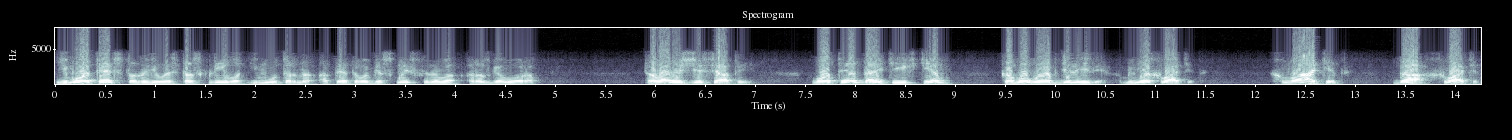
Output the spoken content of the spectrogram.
Ему опять становилось тоскливо и муторно от этого бессмысленного разговора. «Товарищ десятый, вот и отдайте их тем, кого вы обделили. Мне хватит». «Хватит?» «Да, хватит».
